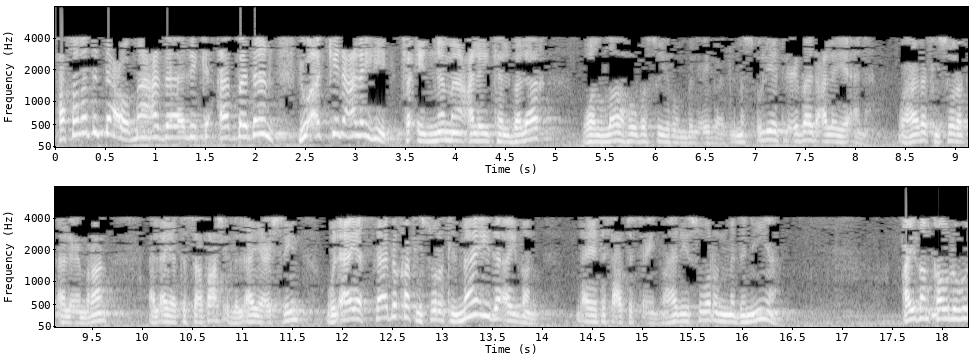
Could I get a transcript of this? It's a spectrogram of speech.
حصلت الدعوة مع ذلك أبدا. يؤكد عليه. فإنما عليك البلاغ. والله بصير بالعباد. مسؤولية العباد علي أنا. وهذا في سورة آل عمران الآية 19 إلى الآية 20 والآية السابقة في سورة المائدة أيضا الآية 99 وهذه سور مدنية. أيضا قوله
